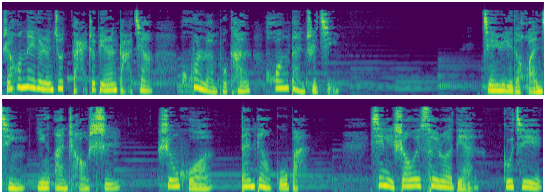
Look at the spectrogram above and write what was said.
然后那个人就逮着别人打架，混乱不堪，荒诞至极。监狱里的环境阴暗潮湿，生活单调古板，心里稍微脆弱点，估计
